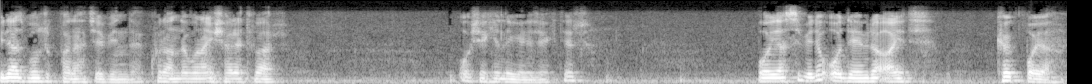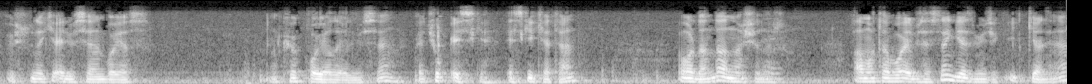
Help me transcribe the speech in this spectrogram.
biraz bozuk para cebinde. Kur'an'da buna işaret var. O şekilde gelecektir. Boyası bile o devre ait kök boya üstündeki elbisenin boyası. Kök boyalı elbise ve çok eski. Eski keten. Oradan da anlaşılır. Ama tabi bu elbisesinden gezmeyecek ilk gelene.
